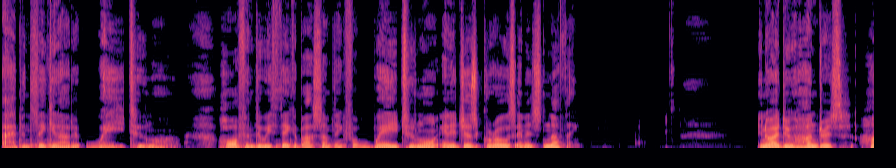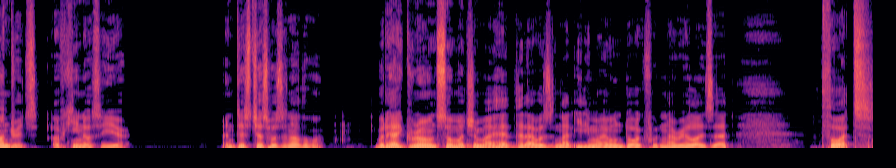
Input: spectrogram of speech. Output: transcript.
I've been thinking out it way too long. How often do we think about something for way too long and it just grows and it's nothing? You know, I do hundreds, hundreds of keynotes a year. And this just was another one. But it had grown so much in my head that I was not eating my own dog food, and I realized that thoughts,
